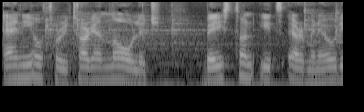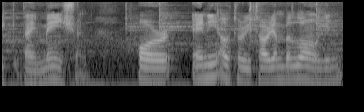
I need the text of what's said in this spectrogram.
any authoritarian knowledge based on its hermeneutic dimension or any authoritarian belonging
